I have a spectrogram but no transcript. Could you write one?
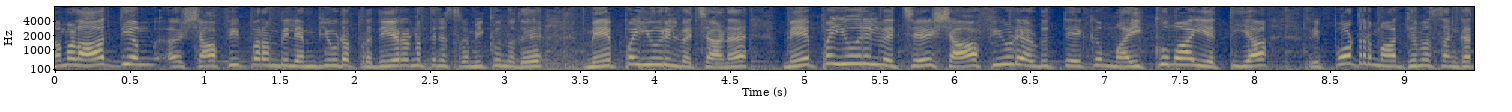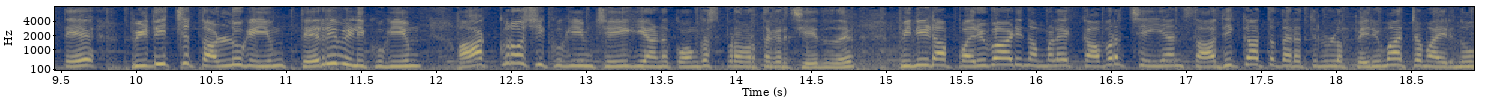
നമ്മൾ ആദ്യം ഷാഫി പറമ്പിൽ എം പിയുടെ പ്രതികരണത്തിന് ശ്രമിക്കുന്നത് മേപ്പയ്യൂരിൽ വെച്ചാണ്. മേപ്പയ്യൂരിൽ വെച്ച് ഷാഫിയുടെ അടുത്തേക്ക് മൈക്കുമായി എത്തിയ റിപ്പോർട്ടർ മാധ്യമ സംഘത്തെ പിടിച്ചു തള്ളുകയും തെറി വിളിക്കുകയും ആക്രോശിക്കുകയും ചെയ്യുകയാണ് കോൺഗ്രസ് പ്രവർത്തകർ ചെയ്തത്. പിന്നീട് ആ പരിപാടി നമ്മളെ കവർ ചെയ്യാൻ സാധിക്കാത്ത തരത്തിലുള്ള പെരുമാറ്റമായിരുന്നു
